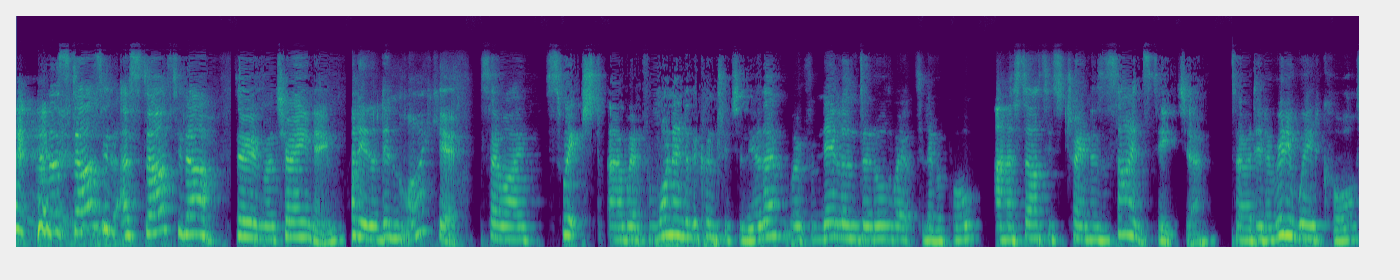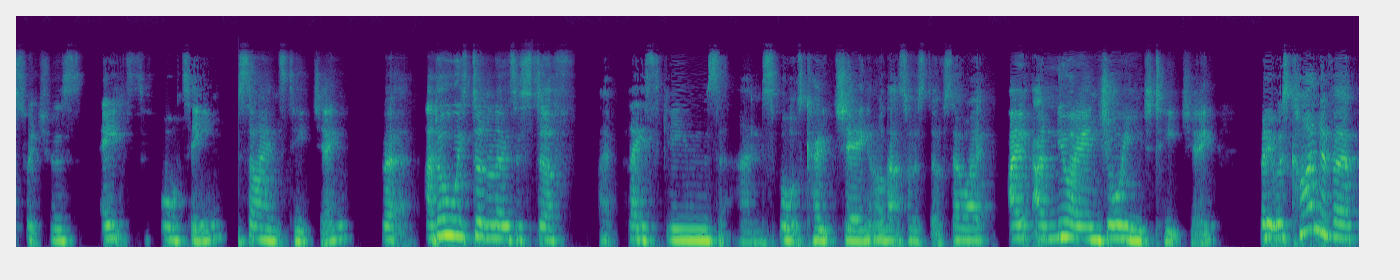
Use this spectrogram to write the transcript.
I started. I started off doing my training. I did. I didn't like it, so I switched. I went from one end of the country to the other. Went from near London all the way up to Liverpool, and I started to train as a science teacher. So I did a really weird course, which was eight to fourteen science teaching. But I'd always done loads of stuff like play schemes and sports coaching and all that sort of stuff. So I, I, I knew I enjoyed teaching but it was kind of a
